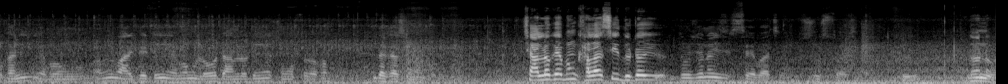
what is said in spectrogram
ওখানেই এবং আমি মার্কেটিং এবং লোড আনলোডিংয়ের সমস্ত রকম দেখাশোনা করি। চালক এবং খালাসি দুটোই দুজনেই সেভ আছে সুস্থ আছে। ধন্যবাদ।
